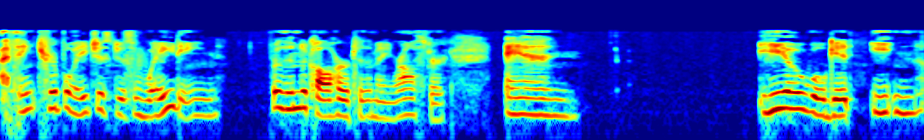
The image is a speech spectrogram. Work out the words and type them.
I think Triple H is just waiting for them to call her to the main roster and Io will get eaten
